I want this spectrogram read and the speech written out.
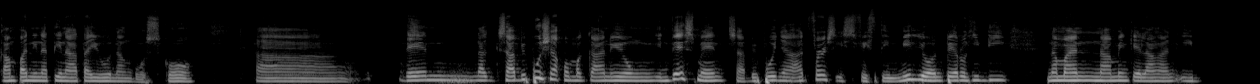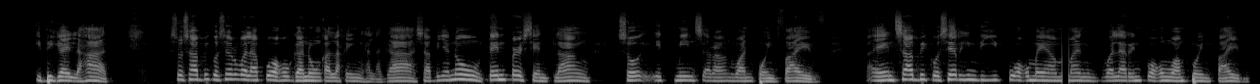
company na tinatayo ng boss ko. Ah, Then, nagsabi po siya kung magkano yung investment. Sabi po niya, at first is 15 million, pero hindi naman namin kailangan i- ibigay lahat. So sabi ko, sir, wala po ako ganong kalaking halaga. Sabi niya, no, 10% lang. So it means around 1.5. And sabi ko, sir, hindi po ako mayaman. Wala rin po akong 1.5.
